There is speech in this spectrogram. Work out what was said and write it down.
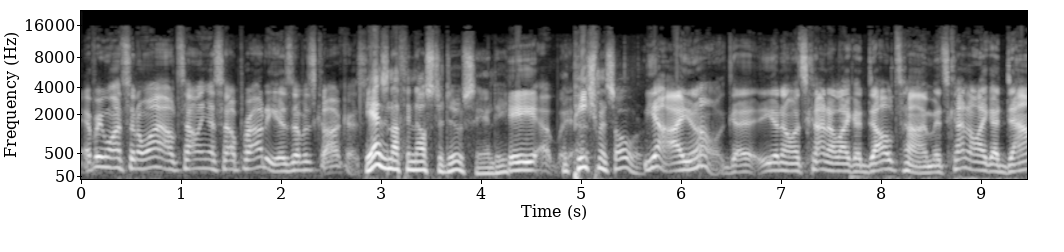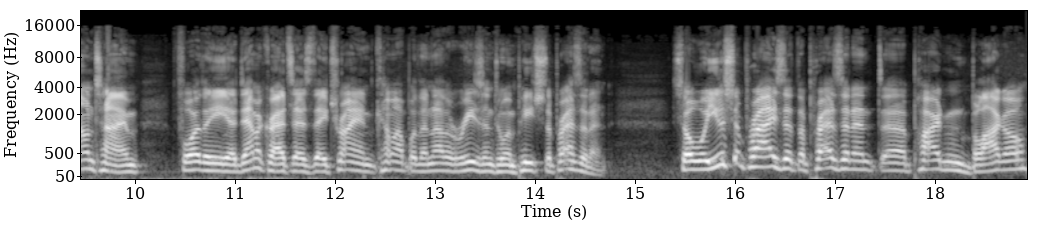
every once in a while telling us how proud he is of his caucus. He has nothing else to do, Sandy. He, uh, Impeachment's over. yeah, I know. Uh, You know, it's kind of like a dull time. It's kind of like a downtime for the uh, Democrats as they try and come up with another reason to impeach the president. So, were you surprised that the president uh, pardoned Blago?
